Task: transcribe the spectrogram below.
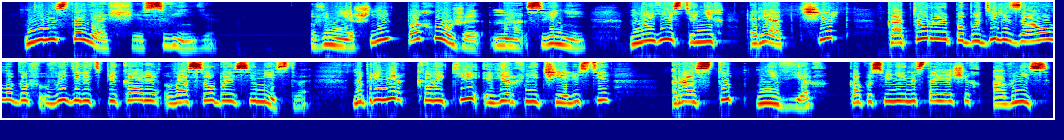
— не настоящие свиньи внешне похожи на свиней, но есть у них ряд черт, которые побудили зоологов выделить пекари в особое семейство. Например, клыки верхней челюсти растут не вверх, как у свиней настоящих, а вниз.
